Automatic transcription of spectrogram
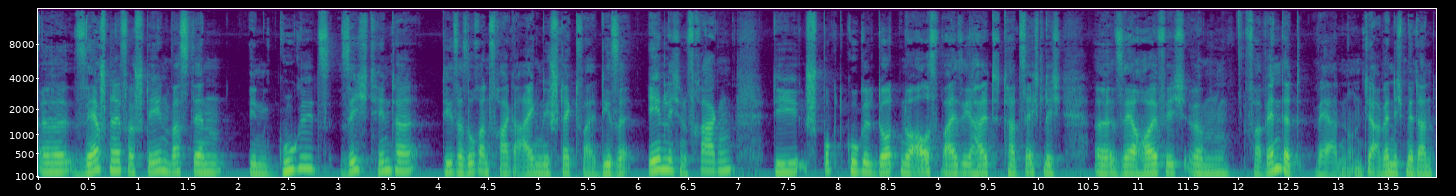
äh, sehr schnell verstehen, was denn in Googles Sicht hinter dieser Suchanfrage eigentlich steckt, weil diese ähnlichen Fragen, die spuckt Google dort nur aus, weil sie halt tatsächlich äh, sehr häufig ähm, verwendet werden. Und ja, wenn ich mir dann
